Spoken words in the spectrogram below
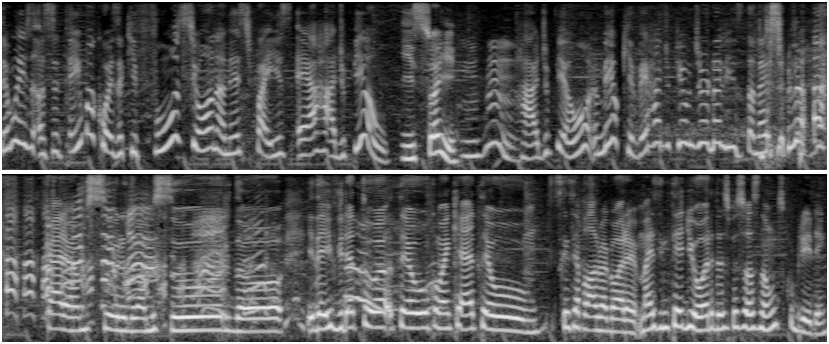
Se tem, uma, se tem uma coisa que funciona neste país, é a Rádio Peão. Isso aí. Uhum. Rádio Peão. Meu, que ver Rádio Peão de jornalista, né, Julia? Cara, é um absurdo, um absurdo. E daí vira tua- teu, como é que é, teu... Esqueci a palavra agora. Mais interior das pessoas não descobrirem.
